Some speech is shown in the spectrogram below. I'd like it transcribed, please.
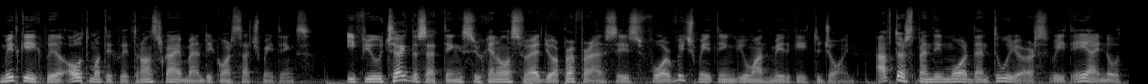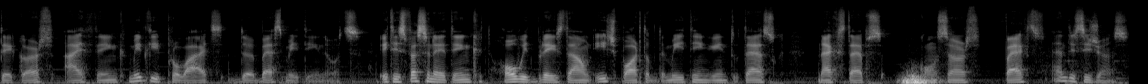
MeetGeek will automatically transcribe and record such meetings. If you check the settings, you can also add your preferences for which meeting you want MeetGeek to join. After spending more than 2 years with AI note takers, I think MeetGeek provides the best meeting notes. It is fascinating how it breaks down each part of the meeting into tasks, next steps, concerns, facts, and decisions.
